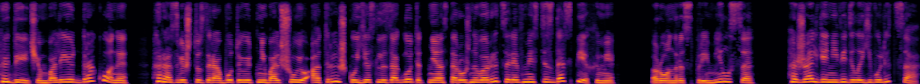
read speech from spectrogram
да и чем болеют драконы. Разве что заработают небольшую отрыжку, если заглотят неосторожного рыцаря вместе с доспехами. Рон распрямился. Жаль, я не видела его лица.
